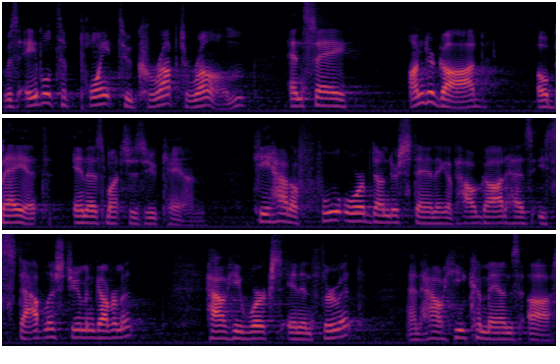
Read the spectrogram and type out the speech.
was able to point to corrupt Rome and say, under God, obey it in as much as you can. He had a full orbed understanding of how God has established human government, how he works in and through it, and how he commands us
